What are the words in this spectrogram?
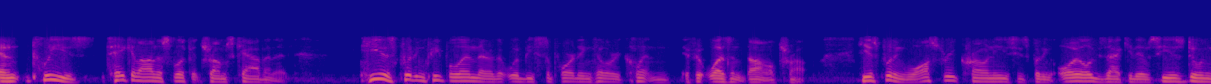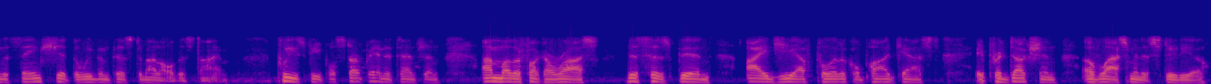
And please take an honest look at Trump's cabinet. He is putting people in there that would be supporting Hillary Clinton if it wasn't Donald Trump. He is putting Wall Street cronies, he's putting oil executives, he is doing the same shit that we've been pissed about all this time. Please, people, start paying attention. I'm motherfucking Ross. This has been IGF Political Podcast, a production of Last Minute Studio.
